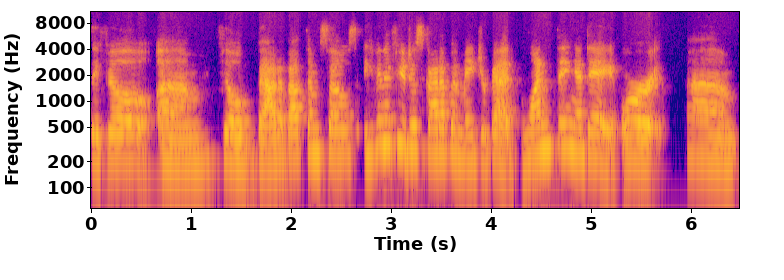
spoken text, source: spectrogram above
they feel um, feel bad about themselves even if you just got up and made your bed one thing a day or um,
